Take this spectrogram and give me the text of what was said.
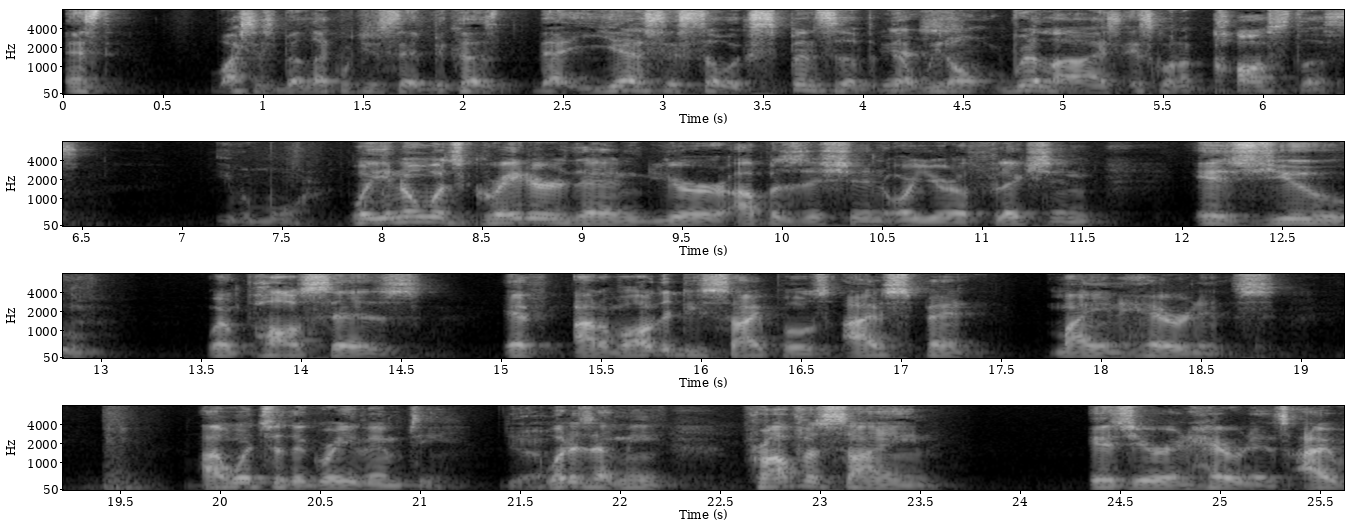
And st- watch this, Bill, like what you said, because that yes is so expensive that we don't realize it's going to cost us even more. Well, you know what's greater than your opposition or your affliction is you, when Paul says, if out of all the disciples I've spent my inheritance, I went to the grave empty. Yeah. What does that mean? Prophesying is your inheritance. I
